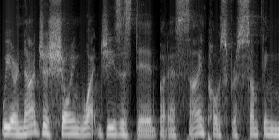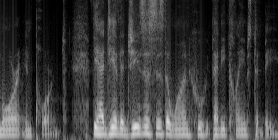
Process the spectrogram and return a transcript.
we are not just showing what jesus did but as signposts for something more important. The idea that jesus is the one who that he claims to be.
